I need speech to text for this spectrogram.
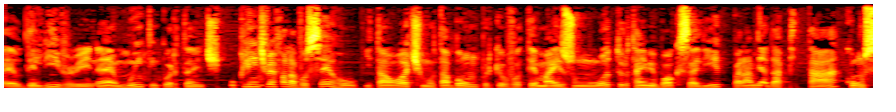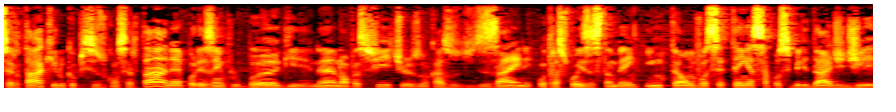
é, o delivery, né? É muito importante. O cliente vai falar, você errou. E tá ótimo, tá bom, porque eu vou ter mais um outro time box ali para me adaptar, consertar aquilo que eu preciso consertar, né? Por exemplo, bug, né? Novas features, no caso do design, outras coisas também. Então você tem essa possibilidade de.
